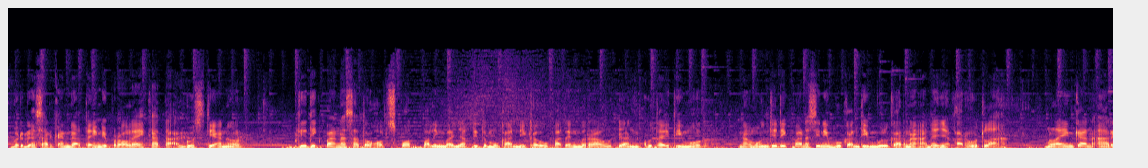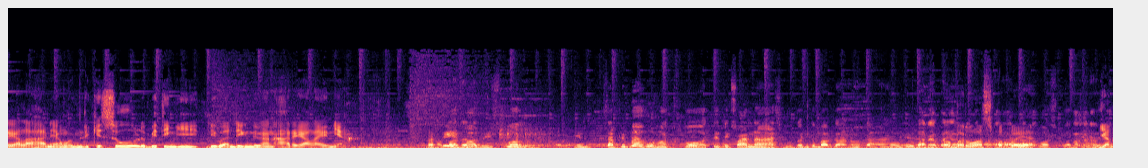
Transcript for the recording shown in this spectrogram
Berdasarkan data yang diperoleh, kata Agustianur, titik panas atau hotspot paling banyak ditemukan di Kabupaten Berau dan Kutai Timur. Namun titik panas ini bukan timbul karena adanya karhutlah, melainkan area lahan yang memiliki suhu lebih tinggi dibanding dengan area lainnya. Tapi hotspot, ini, tapi baru hotspot titik panas bukan kebakaran hutan. Oh, ya. Oh, ya? baru hotspot Pak ya? Hotspot. Yang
